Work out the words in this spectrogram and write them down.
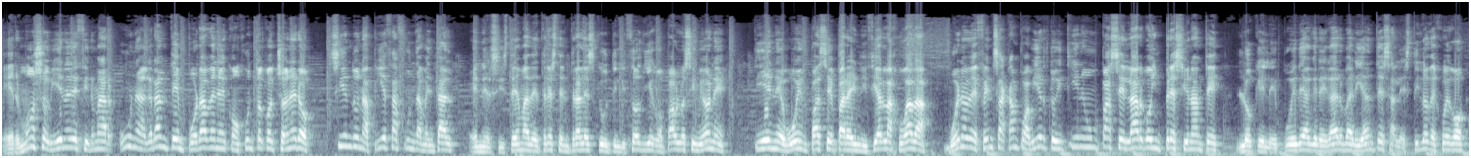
Hermoso viene de firmar una gran temporada en el conjunto colchonero, siendo una pieza fundamental en el sistema de tres centrales que utilizó Diego Pablo Simeone. Tiene buen pase para iniciar la jugada, buena defensa a campo abierto y tiene un pase largo impresionante, lo que le puede agregar variantes al estilo de juego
